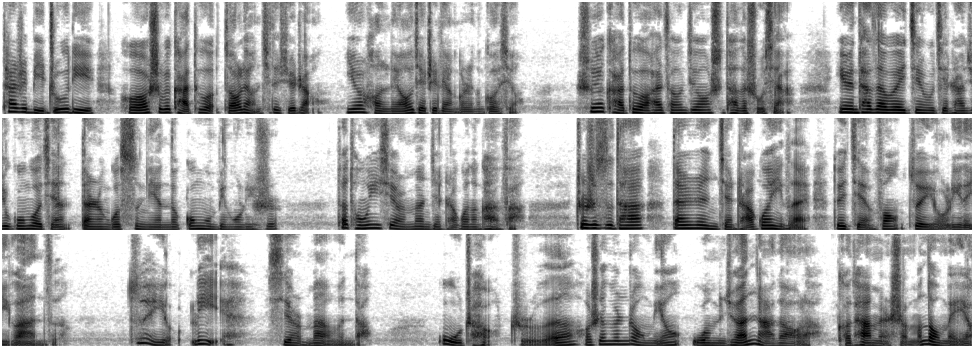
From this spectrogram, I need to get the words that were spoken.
他是比朱迪和施维卡特早两期的学长，因而很了解这两个人的个性。施维卡特还曾经是他的属下，因为他在未进入检察局工作前担任过四年的公共辩护律师。他同意谢尔曼检察官的看法，这是自他担任检察官以来对检方最有利的一个案子。最有利，希尔曼问道。物证、指纹和身份证明我们全拿到了，可他们什么都没有。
